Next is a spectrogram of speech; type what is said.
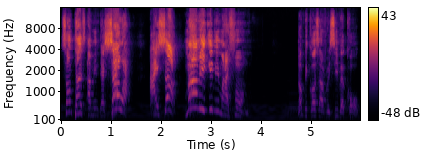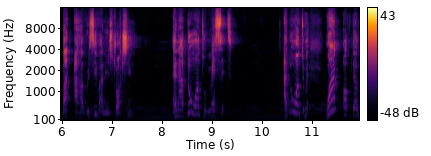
Sometimes I'm in the shower, I shout, Mommy, give me my phone. Not because I've received a call, but I have received an instruction. And I don't want to mess it. I don't want to make one of the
